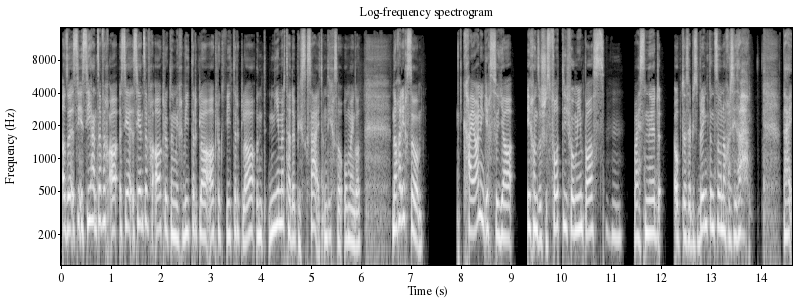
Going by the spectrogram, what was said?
Also sie, sie haben es einfach, sie, sie einfach angeschaut und mich weitergelassen, angeschaut, weitergelassen und niemand hat etwas gesagt. Und ich so, oh mein Gott. Nachher ich so, keine Ahnung, ich so, ja, ich habe sonst ein Foto von meinem Pass. Mhm. weiß nicht, ob das etwas bringt und so. Nachher sie so, ah, nein,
